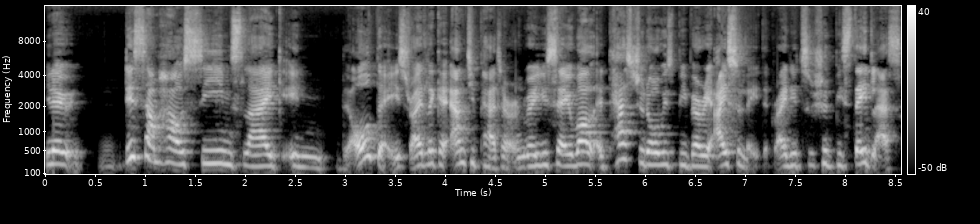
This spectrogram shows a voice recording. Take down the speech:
you know this somehow seems like in the old days, right? Like an anti pattern where you say, well, a test should always be very isolated, right? It should be stateless.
